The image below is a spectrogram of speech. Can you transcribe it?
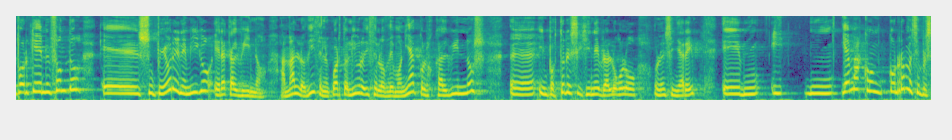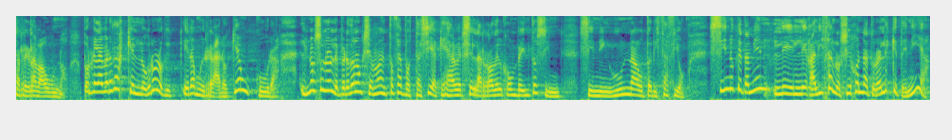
porque en el fondo eh, su peor enemigo era Calvino. Además lo dice en el cuarto libro, dice los demoníacos, los calvinos, eh, impostores Ginebra, luego lo, enseñaré. Eh, mm, y, además con, Roma siempre se arreglaba uno, porque la verdad es que él logró lo que era muy raro, que a un cura no solo le perdonó lo que se llamaba entonces apostasía, que es haberse largado del convento sin, sin ninguna autorización, sino que también le legalizan los hijos naturales que tenía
